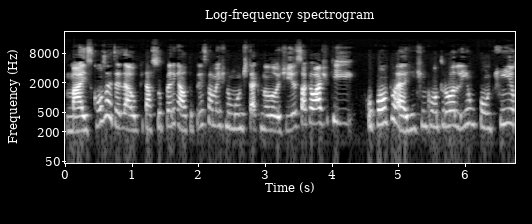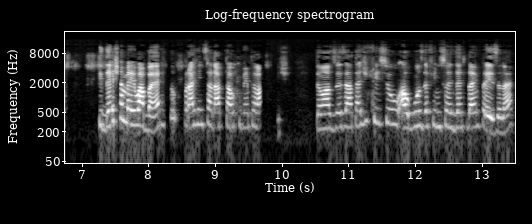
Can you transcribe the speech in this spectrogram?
mas com certeza é algo que está super em alta, principalmente no mundo de tecnologia. Só que eu acho que o ponto é, a gente encontrou ali um pontinho que deixa meio aberto para a gente se adaptar ao que vem pela frente. Então, às vezes, é até difícil algumas definições dentro da empresa, né?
